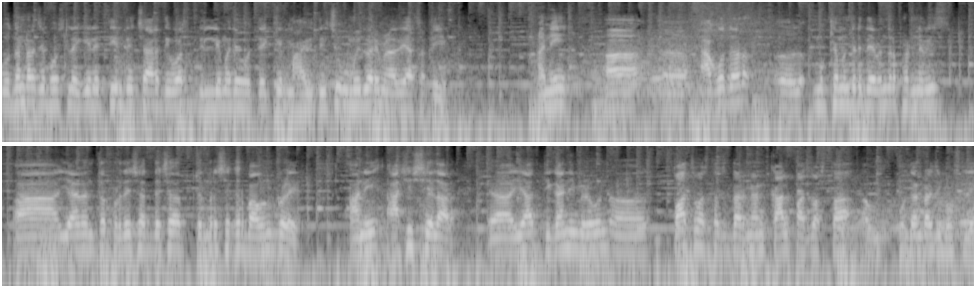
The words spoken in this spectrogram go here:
उदनराजे उदयनराजे भोसले गेले तीन ते चार दिवस दिल्लीमध्ये होते की महायुतीची उमेदवारी मिळावी यासाठी. आणि अगोदर मुख्यमंत्री देवेंद्र फडणवीस यानंतर प्रदेशाध्यक्ष चंद्रशेखर बावनकुळे आणि आशिष शेलार या तिघांनी मिळून पाच वाजताच्या दरम्यान काल पाच वाजता उदनराजे उदयनराजे भोसले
